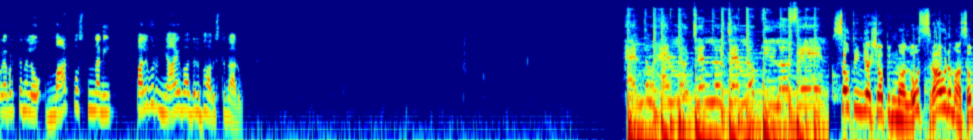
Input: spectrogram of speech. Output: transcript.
ప్రవర్తనలో మార్పు వస్తుందని పలువురు న్యాయవాదులు భావిస్తున్నారు. సౌత్ ఇండియా షాపింగ్ మాల్లో శ్రావణ మాసం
